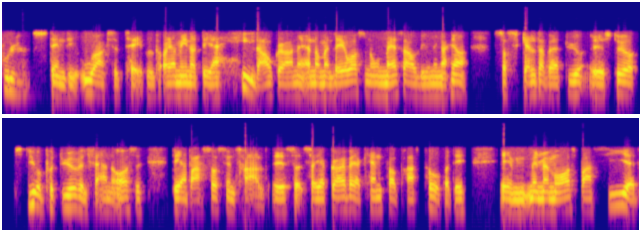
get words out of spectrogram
fuldstændig uacceptabelt, og jeg mener, det er helt afgørende, at når man laver sådan nogle masseaflivninger her, så skal der være dyr, øh, styr, styr på dyrevelfærden også. Det er bare så centralt, så, så jeg gør, hvad jeg kan for at presse på for det. Øhm, men man må også bare sige, at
